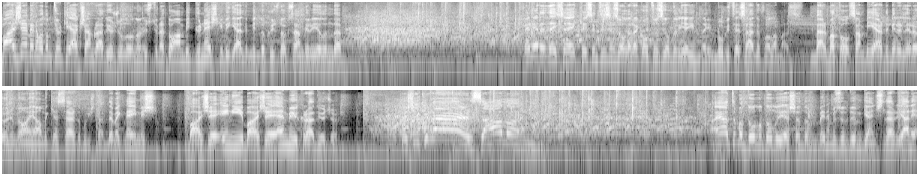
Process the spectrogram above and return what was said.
Bayce benim adım Türkiye Akşam Radyoculuğu'nun üstüne doğan bir güneş gibi geldim 1991 yılında. Ve neredeyse kesintisiz olarak 30 yıldır yayındayım. Bu bir tesadüf olamaz. Berbat olsam bir yerde birileri önümü ayağımı keserdi bu işten. Demek neymiş? Bahçe en iyi, Bahçe en büyük radyocu. Teşekkürler, sağ olun. Hayatımı dolu dolu yaşadım. Benim üzüldüğüm gençler. Yani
